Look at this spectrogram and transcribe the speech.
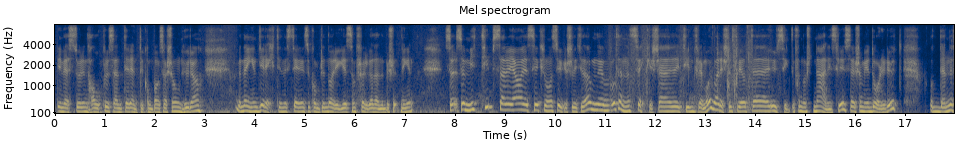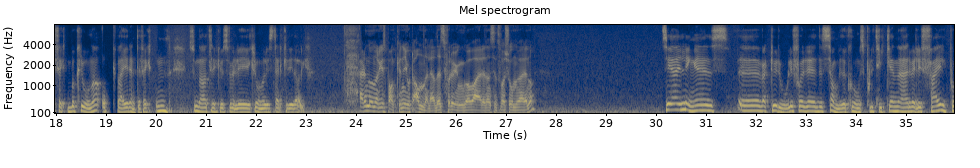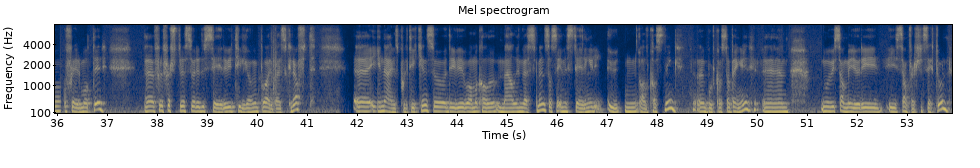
investor en halv prosent i rentekompensasjon, hurra. Men det er ingen direkteinvestering som kommer til Norge som følge av denne beslutningen. Så, så mitt tips er ja, jeg ser krona styrker seg litt i dag, men det kan godt hende den svekker seg i tiden fremover. Bare rett og slett fordi at uh, for norsk næringsliv ser så mye dårligere ut. Og den effekten på krona oppveier renteeffekten, som da trekker ut selvfølgelig krona litt sterkere i dag. Er det noe Norges Bank kunne gjort annerledes for å unngå å være i den situasjonen vi er i nå? Så jeg har lenge uh, vært urolig for uh, det samlede økonomiske politikken er veldig feil på flere måter. Uh, for det første så reduserer vi tilgangen på arbeidskraft. I næringspolitikken så driver vi hva man kaller malinvestments, altså investeringer uten avkastning. Bortkasta penger. Noe vi samme gjør i, i samferdselssektoren.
